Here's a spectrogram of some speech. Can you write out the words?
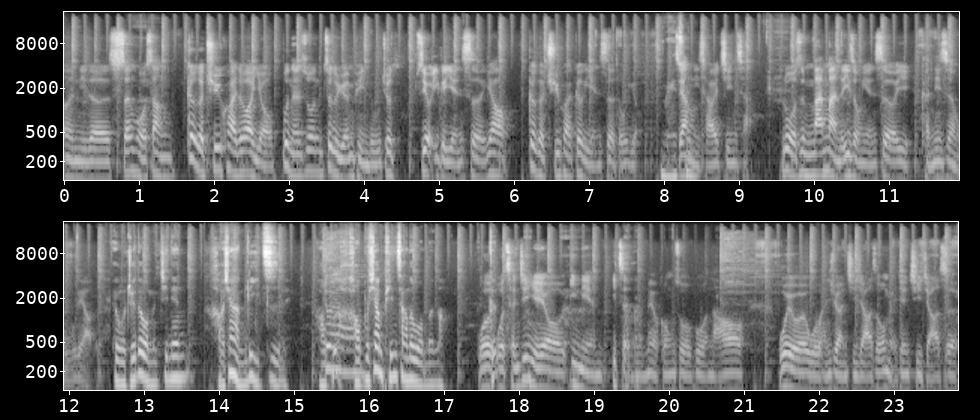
呃，你的生活上各个区块都要有，不能说这个原品图就只有一个颜色，要各个区块各个颜色都有，没错，这样你才会精彩。如果是满满的一种颜色而已，肯定是很无聊的。哎，我觉得我们今天好像很励志，哎，好不、啊、好不像平常的我们哦。我我曾经也有一年一整年没有工作过，然后我以为我很喜欢骑脚踏车，我每天骑脚踏车，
